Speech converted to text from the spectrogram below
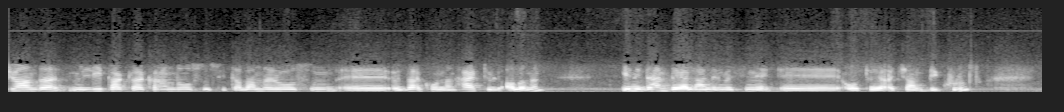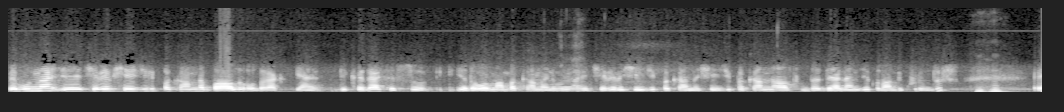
şu anda Milli Parklar Kanunu olsun, sit alanları olsun, e, özel konulan her türlü alanın yeniden değerlendirmesini e, ortaya açan bir kurul. Ve bunlar e, Çevre ve Şehircilik Bakanlığı'na bağlı olarak yani dikkat ederse Su ya da Orman Bakanlığı hani bunlar yani Çevre ve Şehircilik Bakanlığı, Şehircilik Bakanlığı altında değerlenecek olan bir kurumdur. E,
